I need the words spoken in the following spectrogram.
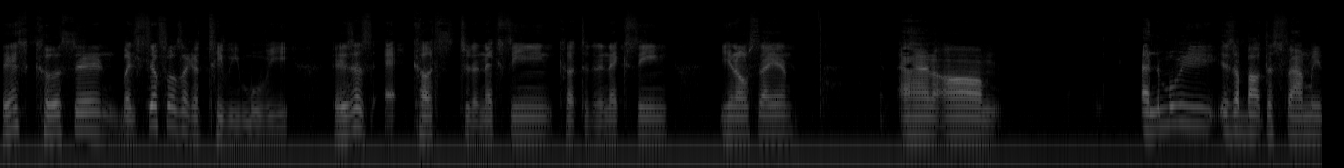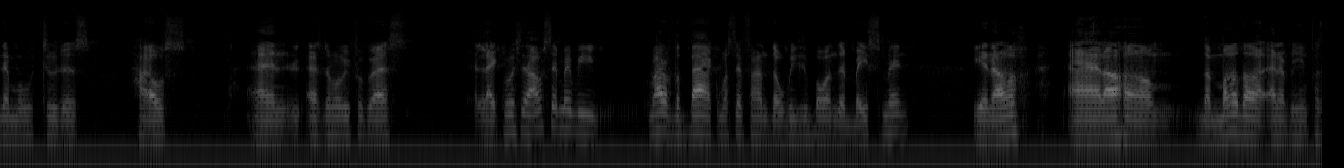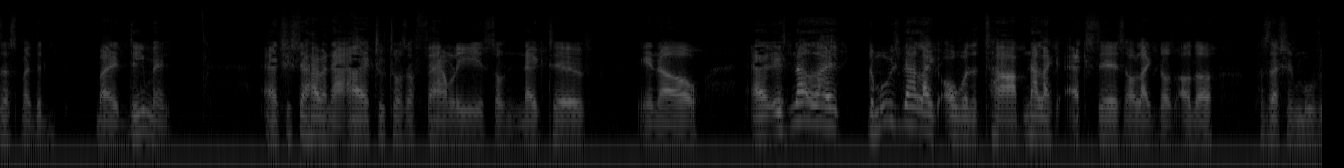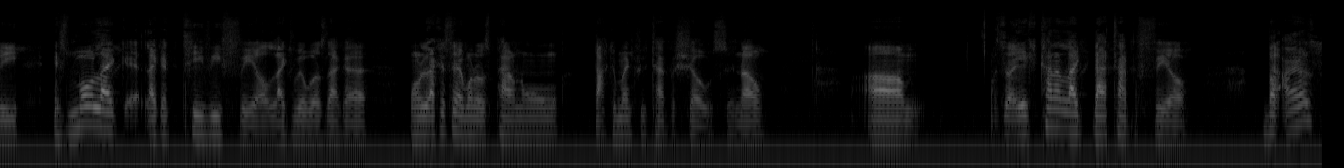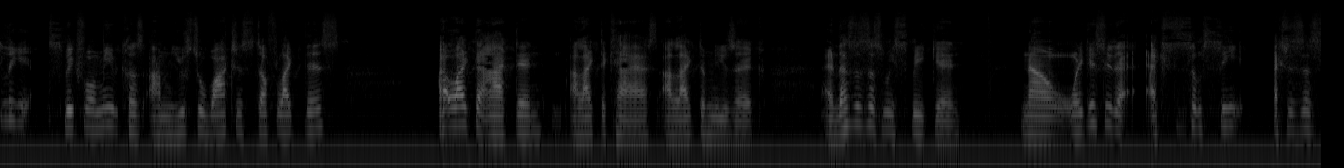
There's cursing, but it still feels like a TV movie Cause it just cuts to the next scene, cut to the next scene. You know what I'm saying? And um, and the movie is about this family that moved to this house, and as the movie progressed, like I would say maybe right off the back, once they found the Ouija board in the basement, you know, and um, the mother ended up being possessed by the by a demon, and she started having an attitude towards her family. So negative, you know, and it's not like the movie's not like over the top, not like Exorcist or like those other possession movie. It's more like like a TV feel, like it was like a one, like I said, one of those paranormal documentary type of shows, you know. Um, so it's kind of like that type of feel. But I honestly speak for me because I'm used to watching stuff like this. I like the acting, I like the cast, I like the music, and this is just me speaking. Now, when it gets to the exorcism scene, exorcism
